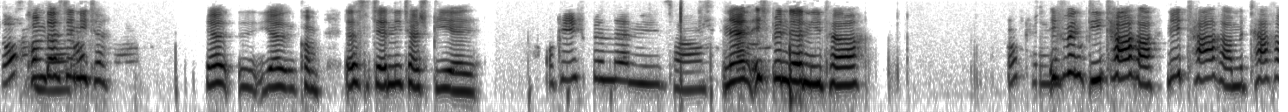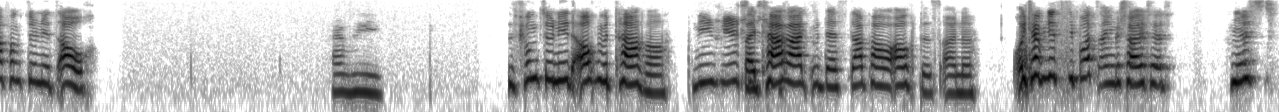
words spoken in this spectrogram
doch. Komm, das ist der Nita. Ja, ja, komm, das ist der Nita-Spiel. Okay, ich bin der Nita. Nein, ich bin der Nita. Okay. Ich bin die Tara. Nee, Tara. Mit Tara funktioniert's auch. Heavy. Es funktioniert auch mit Tara. Nee, wir Weil Tara hat mit der Star Power auch das eine. Oh, ich habe jetzt die Bots eingeschaltet. Mist.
